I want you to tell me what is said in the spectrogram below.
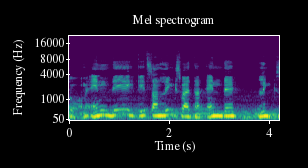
So, am Ende geht es dann links weiter. Ende links.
